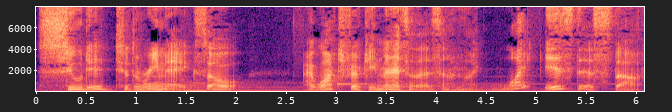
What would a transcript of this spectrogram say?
suited to the remake. So I watched 15 minutes of this and I'm like, what is this stuff?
